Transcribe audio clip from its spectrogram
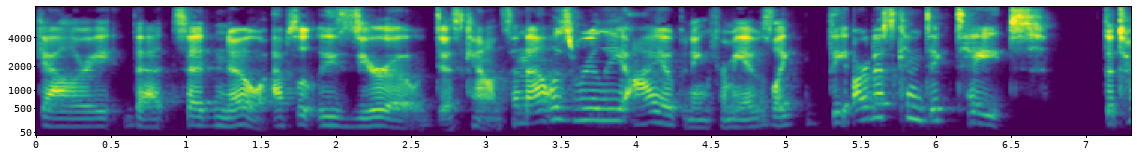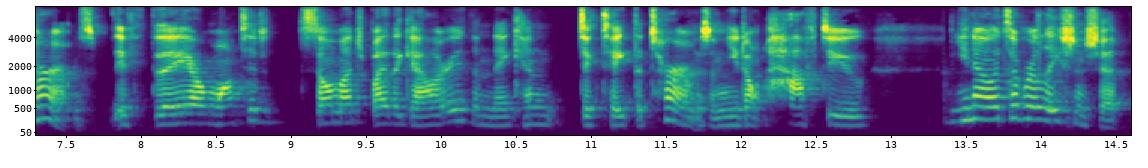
gallery that said no, absolutely zero discounts, and that was really eye opening for me. It was like the artist can dictate the terms. If they are wanted so much by the gallery, then they can dictate the terms, and you don't have to. You know, it's a relationship.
